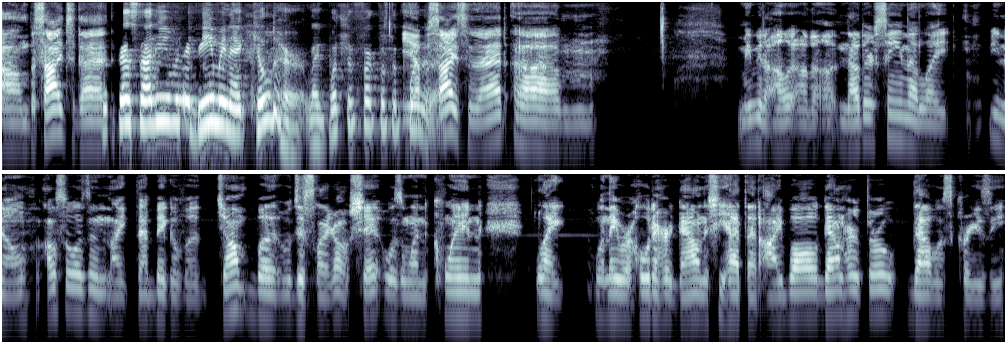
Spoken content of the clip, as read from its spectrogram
Um, besides that, but that's not even a demon that killed her. Like, what the fuck was the point? Yeah. Besides that? that, um, maybe the other, another scene that like you know also wasn't like that big of a jump, but it was just like oh shit was when Quinn like when they were holding her down and she had that eyeball down her throat. That was crazy.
